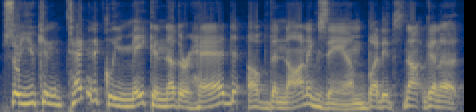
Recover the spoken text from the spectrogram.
so you can technically make another head of the non-exam, but it's not gonna.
